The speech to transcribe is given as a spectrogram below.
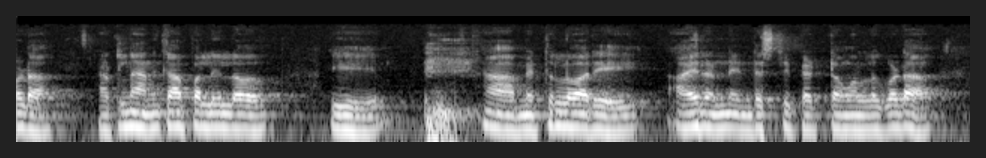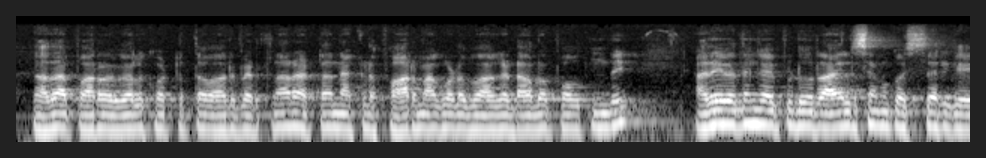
కూడా అట్లనే అనకాపల్లిలో ఈ మెటల్ వారి ఐరన్ ఇండస్ట్రీ పెట్టడం వల్ల కూడా దాదాపు అరవై వేల కోట్లతో వారు పెడుతున్నారు. అట్లానే అక్కడ ఫార్మా కూడా బాగా డెవలప్ అవుతుంది. అదేవిధంగా ఇప్పుడు రాయలసీమకు వచ్చేసరికి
